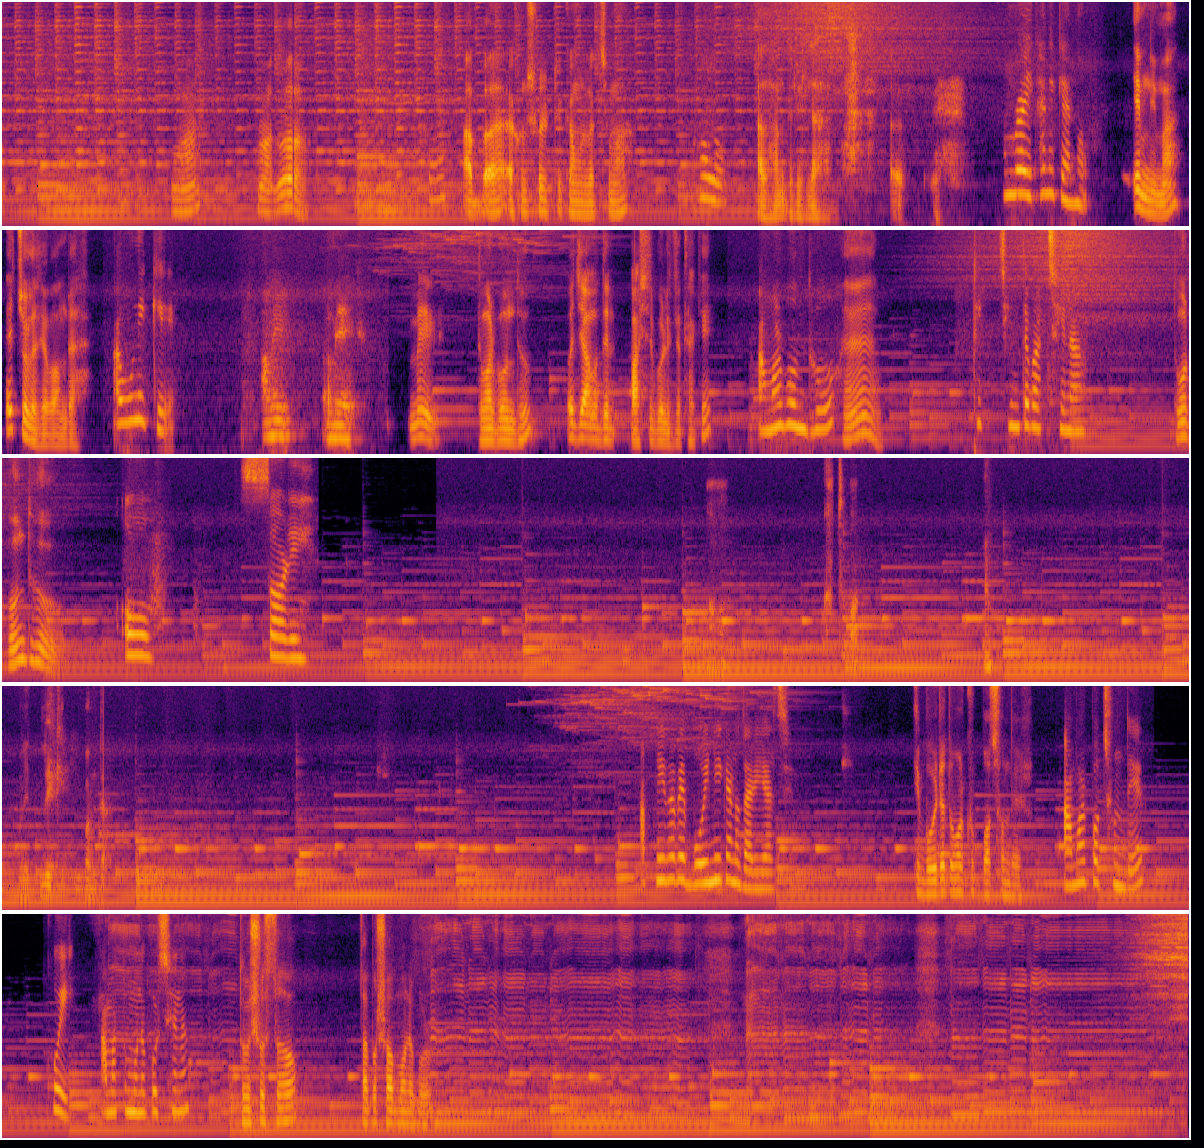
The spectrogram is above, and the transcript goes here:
মা মা গো। আব্বা এখন শরীরটা কেমন লাগছে মা? ভালো। আলহামদুলিল্লাহ। আমরা এখানে কেন? এমনি মা এই চলে যাব আমরা। আর উনি কে? আমি মেঘ। মেঘ তোমার বন্ধু? ওই যে আমাদের পাশের গলিতে থাকে। আমার বন্ধু? হ্যাঁ। ঠিক চিনতে পারছি না। তোমার বন্ধু? ও সরি। লিখি কোনটা আপনি এইভাবে বই নিয়ে কেন দাঁড়িয়ে আছেন? এই বইটা তোমার খুব পছন্দের। আমার পছন্দের? কই? আমার তো মনে পড়ছে না। তুমি সুস্থ হও তারপর সব মনে পড়বে।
